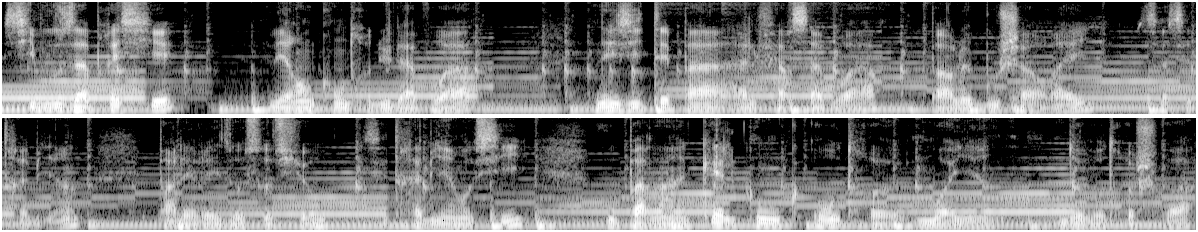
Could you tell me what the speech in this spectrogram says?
Si vous appréciez les rencontres du lavoir, n'hésitez pas à le faire savoir par le bouche à oreille, ça c'est très bien, par les réseaux sociaux, c'est très bien aussi, ou par un quelconque autre moyen de votre choix.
